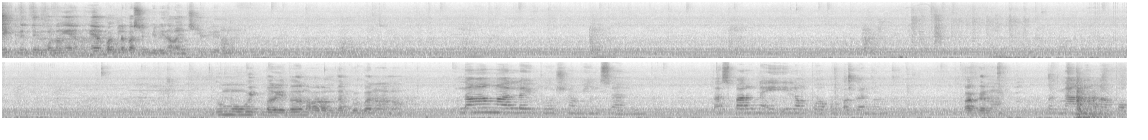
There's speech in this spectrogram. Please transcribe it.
Chicletin mo lang yan. Ngayon, paglabas yung bili na kayong chiclet. Gumuhit ba rito? Nakaramdam ko ba ng ano? Nangangalay po siya minsan. Tapos parang naiilang po ako pag ano, Pag ano? pag nanganga po.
